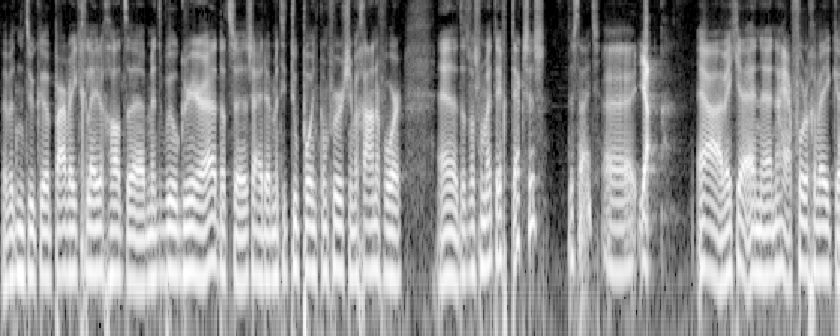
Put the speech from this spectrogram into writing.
hebben het natuurlijk een paar weken geleden gehad uh, met Will Greer. Hè, dat ze zeiden met die two-point conversion, we gaan ervoor. Dat was voor mij tegen Texas destijds? ja. Ja, weet je. En nou ja, vorige week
